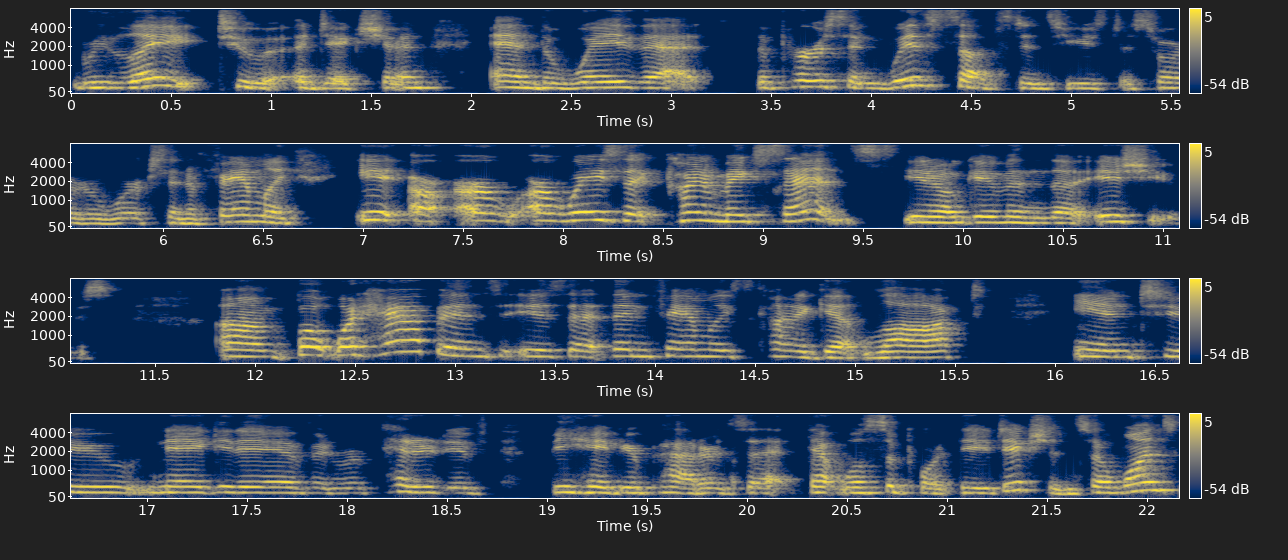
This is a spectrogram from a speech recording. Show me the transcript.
relate to addiction and the way that the person with substance use disorder works in a family it are, are, are ways that kind of make sense you know given the issues. Um, but what happens is that then families kind of get locked into negative and repetitive behavior patterns that, that will support the addiction. So once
